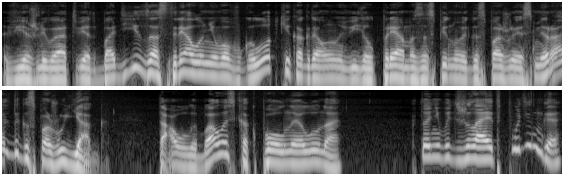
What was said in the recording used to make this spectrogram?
Вежливый ответ Бадьи застрял у него в глотке, когда он увидел прямо за спиной госпожи Эсмеральды госпожу Яг. Та улыбалась, как полная луна. «Кто-нибудь желает пудинга?»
